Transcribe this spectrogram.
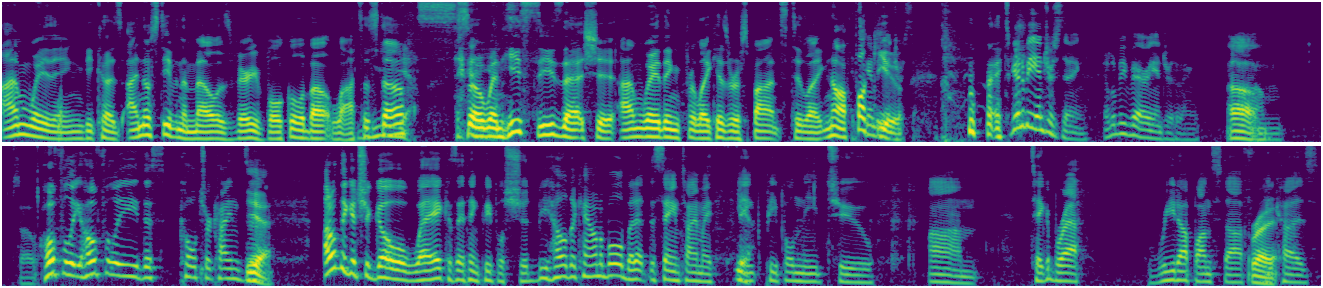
I'm waiting because I know Stephen the Amell is very vocal about lots of stuff. Yes. So when he sees that shit, I'm waiting for like his response to like, "No, It's fuck you." Like, It's gonna be interesting. It'll be very interesting. Um, Um, so hopefully, hopefully this culture kind of. Yeah. I don't think it should go away because I think people should be held accountable, but at the same time, I think people need to um, take a breath, read up on stuff, Right. because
